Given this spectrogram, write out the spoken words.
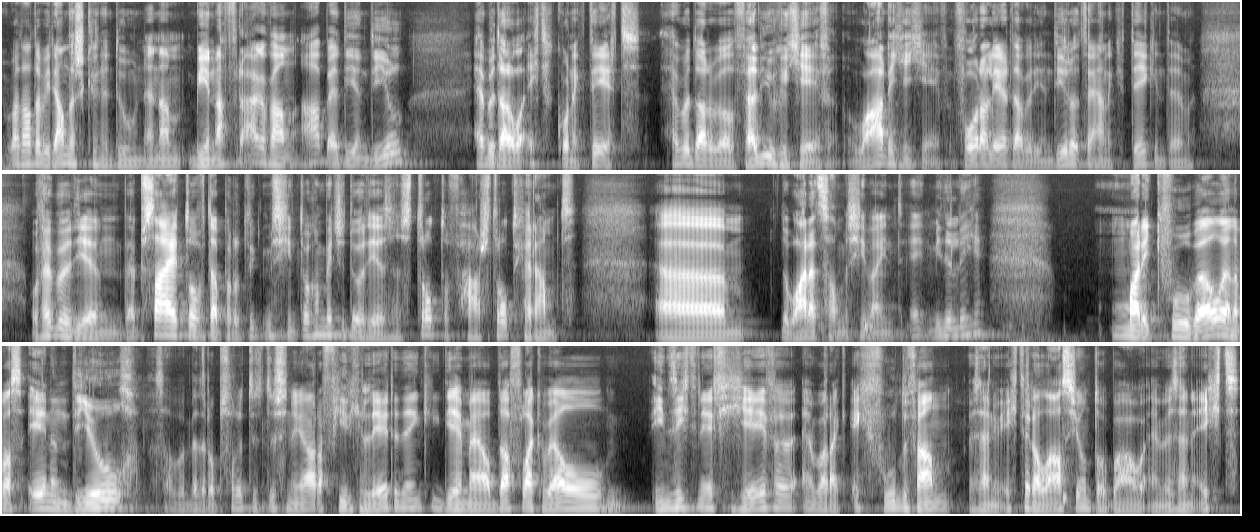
wat hadden we anders kunnen doen? En dan begin afvragen van, ah, bij die deal hebben we daar wel echt geconnecteerd? Hebben we daar wel value gegeven, waarde gegeven, vooraleer dat we die deal uiteindelijk getekend hebben? Of hebben we die website of dat product misschien toch een beetje door deze strot of haar strot geramd? Um, de waarheid zal misschien wel in het midden liggen. Maar ik voel wel, en dat was één een deal, dat zal bij de Robsolid dus tussen een jaar of vier geleden, denk ik, die mij op dat vlak wel inzichten heeft gegeven en waar ik echt voelde van, we zijn nu echt een relatie aan het opbouwen en we zijn echt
